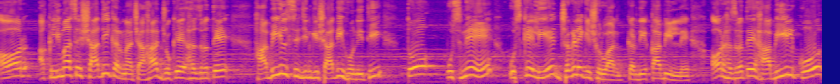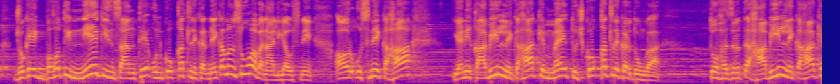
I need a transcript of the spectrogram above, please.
और अकलीमा से शादी करना चाहा, जो कि हज़रत हाबिल से जिनकी शादी होनी थी तो उसने उसके लिए झगड़े की शुरुआत कर दी काबिल ने। और हज़रत हाबिल को, जो कि एक बहुत ही नेक इंसान थे, उनको कत्ल करने का मंसूबा बना लिया उसने। और उसने कहा, यानी काबिल ने कहा कि मैं तुझको कत्ल कर दूँगा। तो हज़रत हाबील ने कहा कि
